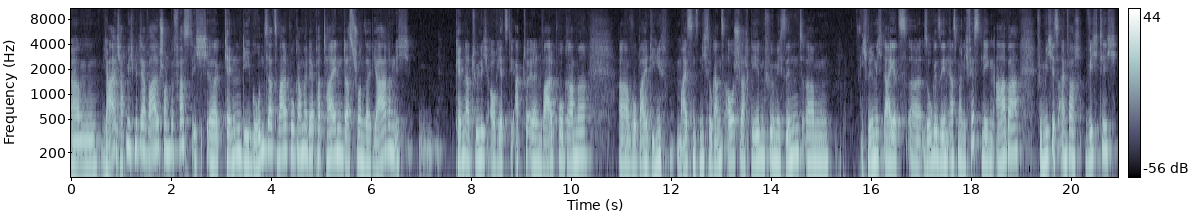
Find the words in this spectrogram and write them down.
Ähm, ja, ich habe mich mit der Wahl schon befasst. Ich äh, kenne die Grundsatzwahlprogramme der Parteien, das schon seit Jahren. Ich kenne natürlich auch jetzt die aktuellen Wahlprogramme, äh, wobei die meistens nicht so ganz ausschlaggebend für mich sind. Ähm, ich will mich da jetzt äh, so gesehen erstmal nicht festlegen, aber für mich ist einfach wichtig,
